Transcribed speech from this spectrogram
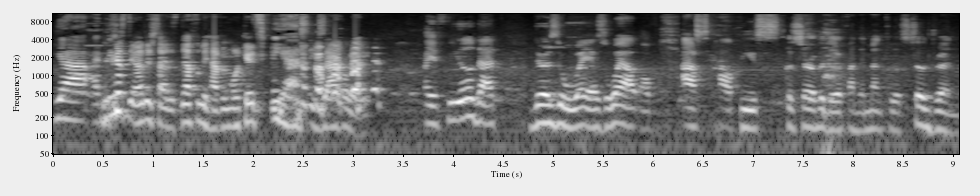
yeah i think Because the other side is definitely having more kids. Yes, exactly. I feel that there's a way as well of us help these conservative fundamentalist children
